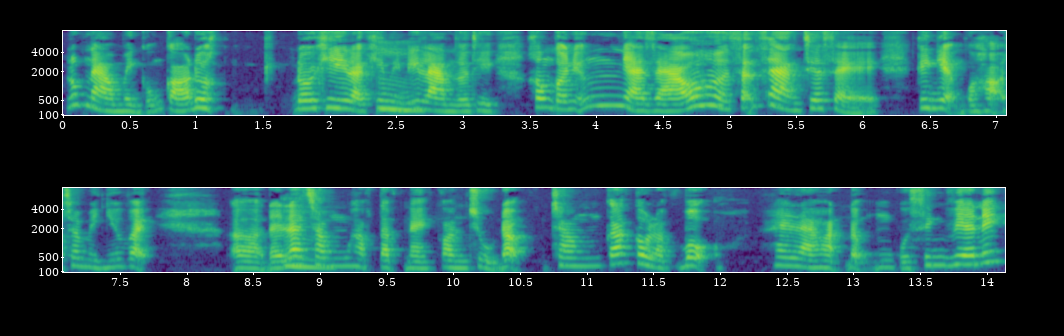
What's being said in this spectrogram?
lúc nào mình cũng có được đôi khi là khi ừ. mình đi làm rồi thì không có những nhà giáo sẵn sàng chia sẻ kinh nghiệm của họ cho mình như vậy ờ, đấy là ừ. trong học tập này còn chủ động trong các câu lạc bộ hay là hoạt động của sinh viên ấy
